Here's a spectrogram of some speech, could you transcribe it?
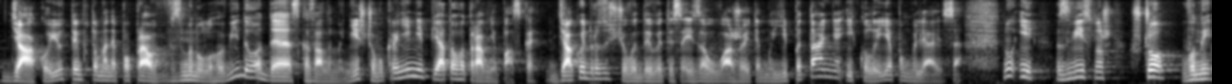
дякую тим, хто мене поправив з минулого відео, де сказали мені, що в Україні 5 травня Паска. Дякую, друзі, що ви дивитеся і зауважуєте мої питання, і коли я помиляюся. Ну і звісно ж, що вони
